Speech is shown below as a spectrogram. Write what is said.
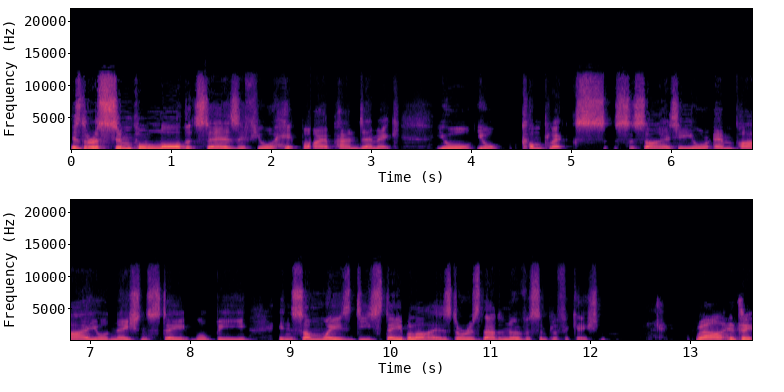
is there a simple law that says if you're hit by a pandemic, your your complex society or empire, your nation state will be in some ways destabilized, or is that an oversimplification? Well, it's a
